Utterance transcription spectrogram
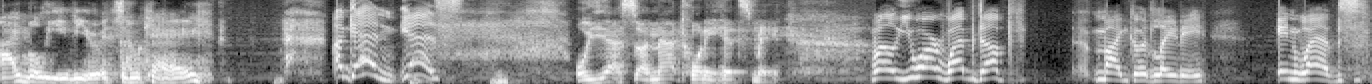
I believe you. It's okay. again, yes. Well, yes, a nat 20 hits me. Well, you are webbed up, my good lady, in webs.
